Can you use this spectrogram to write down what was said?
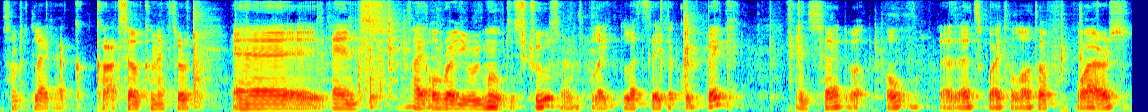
something like a coaxial connector, uh, and I already removed the screws. And like, let's take a quick pick inside. Oh that's quite a lot of wires.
